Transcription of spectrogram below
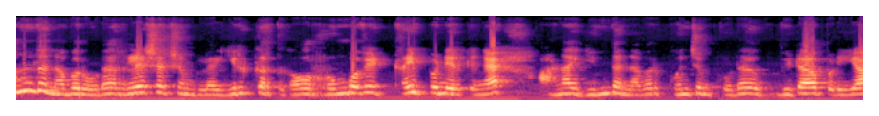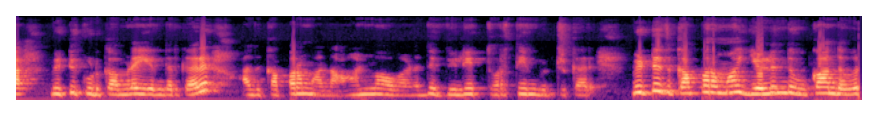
அந்த நபரோட ரிலேஷன்ஷிப்ல இருக்கிறதுக்காக ரொம்பவே ட்ரை பண்ணியிருக்குங்க. ஆனா இந்த நபர் கொஞ்சம் கூட விடாபடியாக விட்டு கொடுக்காமலே இருந்திருக்காரு. அது அதுக்கப்புறம் அந்த ஆன்மாவானது வெளியே துரத்தின்னு விட்டுருக்காரு. விட்டதுக்கு அப்புறமா எழுந்து உட்கார்ந்தவர்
